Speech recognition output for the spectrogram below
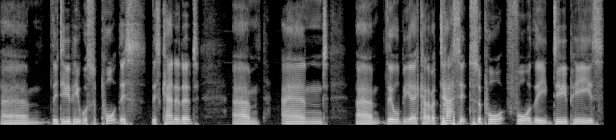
um, the DPP will support this this candidate, um, and um, there will be a kind of a tacit support for the DPP's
